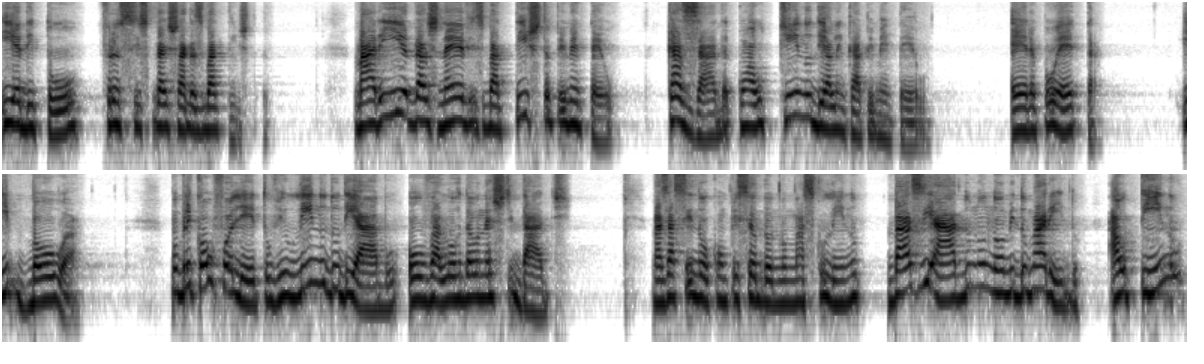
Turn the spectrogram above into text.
e editor Francisco das Chagas Batista. Maria das Neves Batista Pimentel, casada com Altino de Alencar Pimentel. Era poeta e boa. Publicou o folheto Violino do Diabo ou O Valor da Honestidade, mas assinou com pseudônimo masculino baseado no nome do marido, Altino,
